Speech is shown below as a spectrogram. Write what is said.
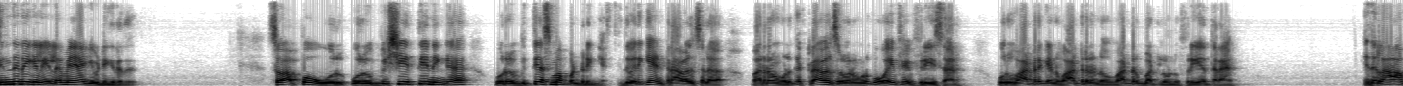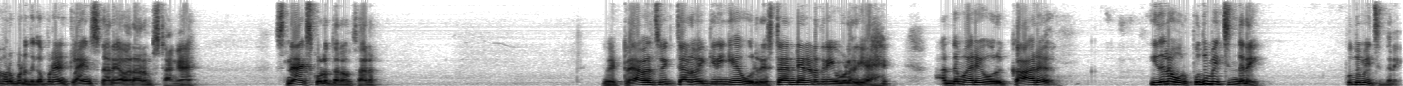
சிந்தனைகள் இளமையாகி விடுகிறது. ஸோ அப்போது ஒரு ஒரு விஷயத்தையே நீங்கள் ஒரு வித்தியாசமாக பண்ணுறீங்க இது வரைக்கும் என் ட்ராவல்ஸில் வர்றவங்களுக்கு ட்ராவல்ஸில் வர்றவங்களுக்கு ஒய்ஃபை ஃப்ரீ சார் ஒரு water can water water bottle ஒன்று ஃப்ரீயாக தரேன். இதெல்லாம் ஆஃபர் பண்ணதுக்கப்புறம் என் கிளைண்ட்ஸ் நிறையா வர ஆரம்பிச்சிட்டாங்க. ஸ்நாக்ஸ் கூட தரோம் சார் இப்போ ட்ராவல்ஸ் வைச்சாலும் வைக்கிறீங்க ஒரு ரெஸ்டாரண்ட்டே நடத்துறீங்க போல இருக்க. அந்த மாதிரி ஒரு காரு இதெல்லாம் ஒரு புதுமை சிந்தனை. புதுமை சிந்தனை.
